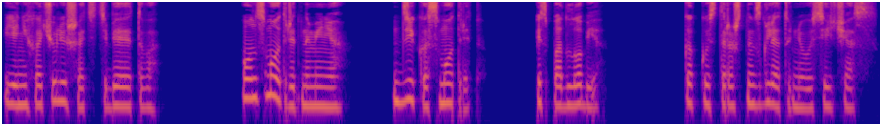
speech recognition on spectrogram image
Я не хочу лишать тебя этого. Он смотрит на меня. Дико смотрит. Из-под лобья. Какой страшный взгляд у него сейчас.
